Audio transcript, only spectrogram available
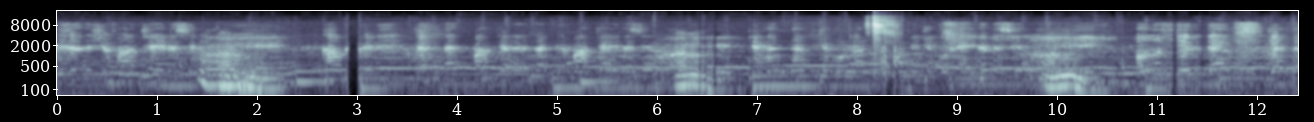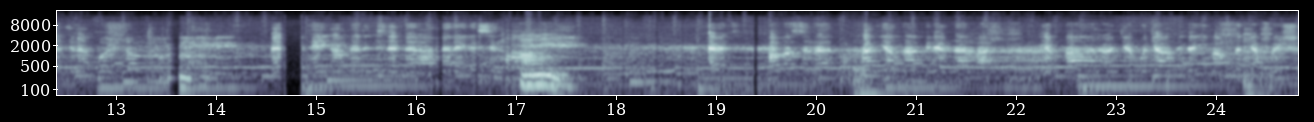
Bize de şefaatçi eylesin. Kabrini cennet bahçelerinden bir bahçe eylesin. Cehennem çukurlarından bir çukur eylemesin. Onu firdevs cennetine koysun. Ve peygamberimizle beraber eylesin. Evet, babasını tanıyanlar bilenler var. Yıllar önce bu camide imamlık yapmış.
